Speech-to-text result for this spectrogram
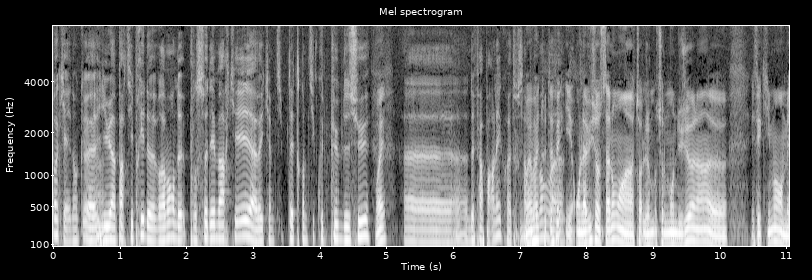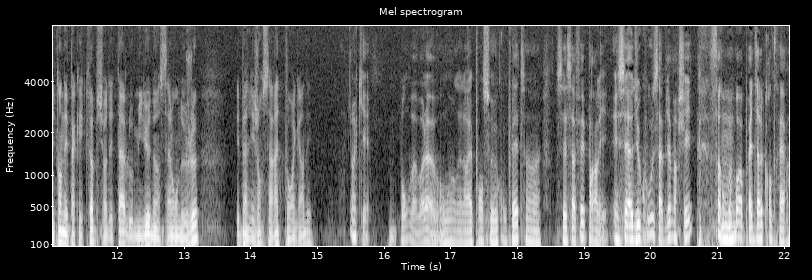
Ok, donc euh, il Hein. y a eu un parti pris de vraiment de, pour se démarquer avec un petit peut-être un petit coup de pub dessus, Ouais. euh, de faire parler quoi, tout simplement. ouais, tout à fait. euh. Et on l'a vu sur le salon, hein, sur, le, sur le monde du jeu, là, euh, effectivement, en mettant des paquets de clopes sur des tables au milieu d'un salon de jeu, eh ben, les gens s'arrêtent pour regarder. Ok. Mm. Bon bah voilà, on a la réponse complète. euh, c'est ça fait parler. Et c'est ah, du coup ça a bien marché. ça on ne pourra pas dire le contraire.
